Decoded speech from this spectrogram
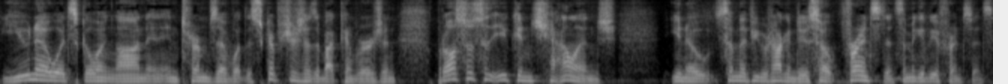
you know what's going on in, in terms of what the scripture says about conversion, but also so that you can challenge you know, some of the people we're talking to. So, for instance, let me give you for instance.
